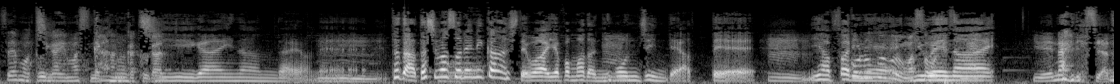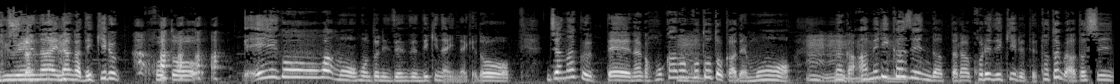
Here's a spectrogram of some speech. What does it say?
それも違いますね感覚が。違いなんだよね、うん。ただ私はそれに関してはやっぱまだ日本人であって、う。ん。やっぱりね。言えない言えないですよ言えないいなんかできること。英語はもう本当に全然できないんだけどじゃなくってなんか他のこととかでも、うんうんうんうん。なんかアメリカ人だったらこれできるって例えば私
